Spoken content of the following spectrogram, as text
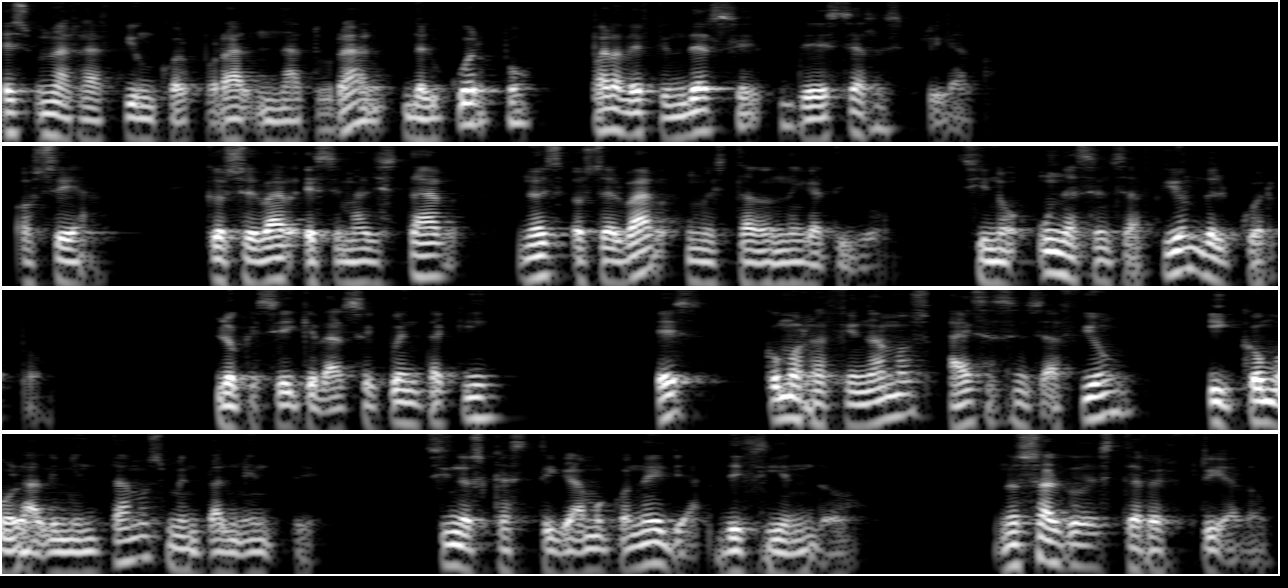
es una reacción corporal natural del cuerpo para defenderse de ese resfriado. O sea, que observar ese malestar no es observar un estado negativo, sino una sensación del cuerpo. Lo que sí hay que darse cuenta aquí es cómo reaccionamos a esa sensación y cómo la alimentamos mentalmente. Si nos castigamos con ella diciendo, no salgo de este resfriado,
